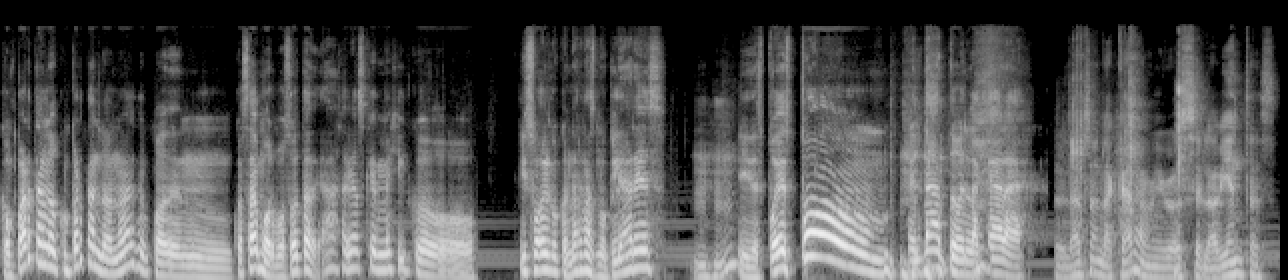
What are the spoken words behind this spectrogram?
Compártanlo, compártanlo, ¿no? Con cosa morbosota de, ah, ¿sabías que México hizo algo con armas nucleares? Y después, ¡pum! El dato en la cara. El dato en la cara, amigos, se lo avientas.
